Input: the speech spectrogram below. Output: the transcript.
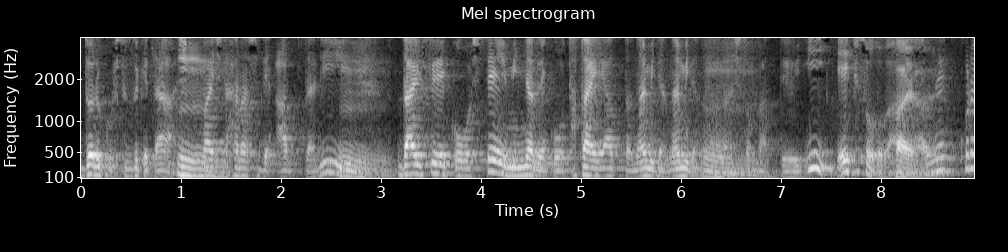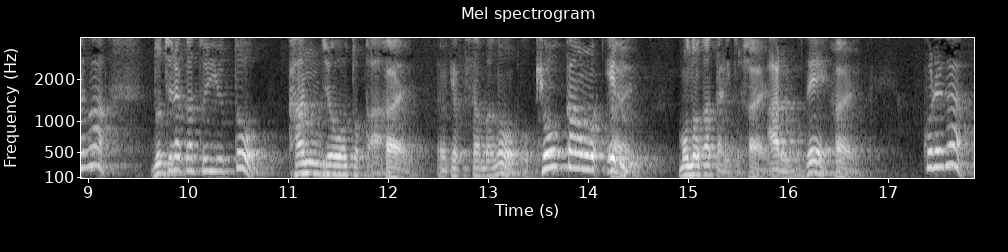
努力し続けた失敗した話であったり、うん、大成功してみんなでこう称え合った涙涙の話とかっていう、いいエピソードがあるんですよね、はいはい、これはどちらかというと感情とか、はい、お客様の共感を得る物語としてあるので、はい。はい、これが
